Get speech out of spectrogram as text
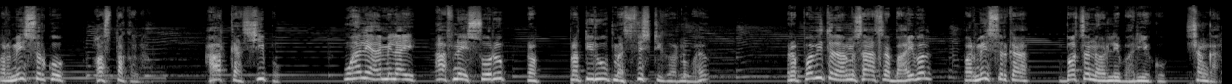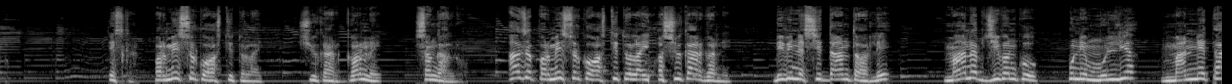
परमेश्वरको हस्तकला हातका सिप। हो उहाँले हामीलाई आफ्नै स्वरूप र प्रतिरूपमा सृष्टि गर्नुभयो र पवित्र धर्मशास्त्र बाइबल परमेश्वरका वचनहरूले भरिएको सङ्घाल हो। त्यसकारण परमेश्वरको अस्तित्वलाई स्वीकार गर्ने सङ्घाल हो। आज परमेश्वरको अस्तित्वलाई अस्वीकार गर्ने विभिन्न सिद्धान्तहरूले मानव जीवनको कुनै मूल्य मान्यता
